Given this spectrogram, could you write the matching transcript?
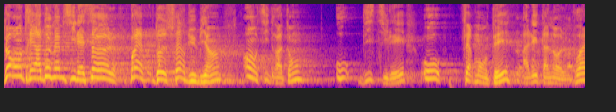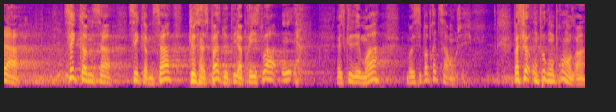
de rentrer à deux même s'il est seul. Bref, de se faire du bien en s'hydratant au distillé, au fermenté à l'éthanol. Voilà. C'est comme ça. C'est comme ça que ça se passe depuis la préhistoire. Et, excusez-moi, moi, c'est pas prêt de s'arranger. Parce qu'on peut comprendre, hein.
